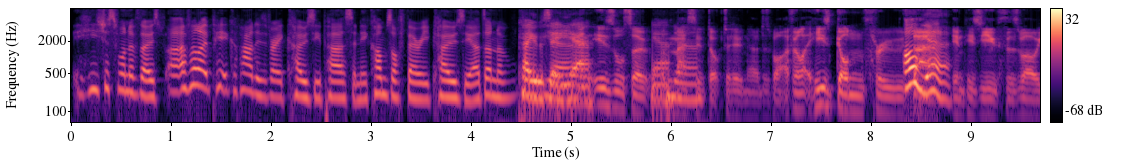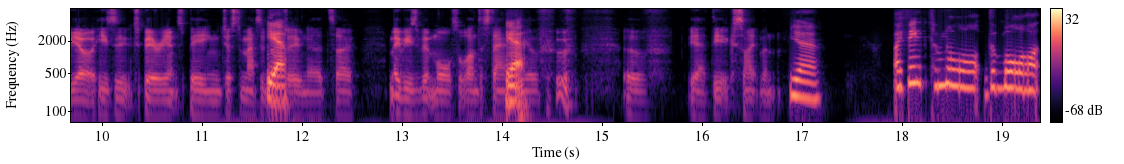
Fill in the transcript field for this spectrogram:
he's just one of those. I feel like Peter Capaldi is a very cozy person. He comes off very cozy. I don't know. Cozy, yeah. and is also Yeah. a massive Doctor Who nerd as well. I feel like he's gone through Oh, that yeah. in his youth as well. Yeah, he's experienced being just a massive Yeah. Doctor Who nerd, so maybe he's a bit more sort of understanding Yeah. of of yeah the excitement. Yeah. I think the more the more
